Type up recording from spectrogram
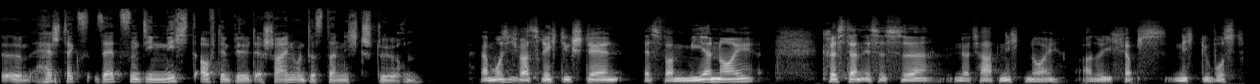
äh, Hashtags setzen, die nicht auf dem Bild erscheinen und das dann nicht stören. Da muss ich was richtigstellen. Es war mir neu. Christian ist es äh, in der Tat nicht neu. Also ich habe es nicht gewusst.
